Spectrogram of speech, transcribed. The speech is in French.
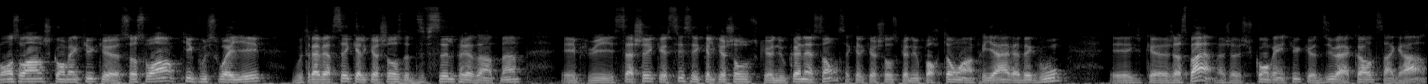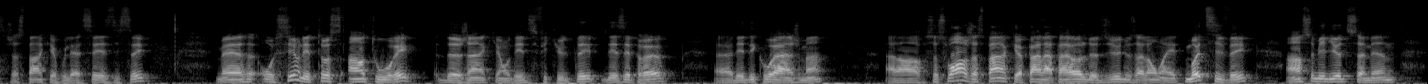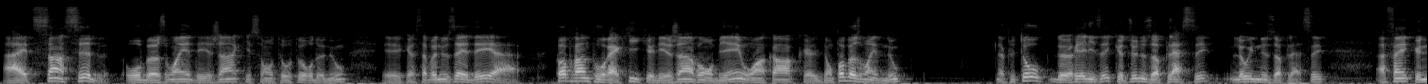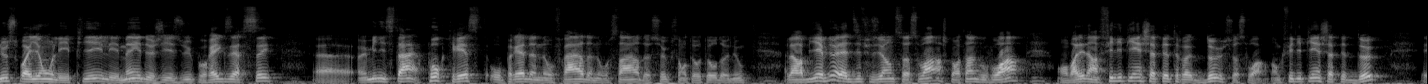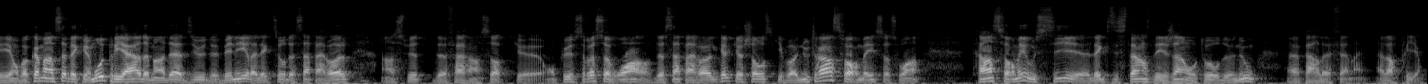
Bonsoir, je suis convaincu que ce soir, qui que vous soyez, vous traversez quelque chose de difficile présentement. Et puis, sachez que si c'est quelque chose que nous connaissons, c'est quelque chose que nous portons en prière avec vous et que j'espère, je, suis convaincu que Dieu accorde sa grâce. J'espère que vous la saisissez. Mais aussi, on est tous entourés de gens qui ont des difficultés, des épreuves, euh, des découragements. Alors, ce soir, j'espère que par la parole de Dieu, nous allons être motivés en ce milieu de semaine à être sensibles aux besoins des gens qui sont autour de nous et que ça va nous aider à pas prendre pour acquis que les gens vont bien ou encore qu'ils n'ont pas besoin de nous, mais plutôt de réaliser que Dieu nous a placés là où il nous a placés afin que nous soyons les pieds, les mains de Jésus pour exercer euh, un ministère pour Christ auprès de nos frères, de nos sœurs, de ceux qui sont autour de nous. Alors, bienvenue à la diffusion de ce soir. Je suis content de vous voir. On va aller dans Philippiens chapitre 2 ce soir. Donc, Philippiens chapitre 2. Et on va commencer avec un mot de prière, demander à Dieu de bénir la lecture de sa parole, ensuite de faire en sorte qu'on puisse recevoir de sa parole quelque chose qui va nous transformer ce soir, transformer aussi euh, l'existence des gens autour de nous euh, par le fait même. Alors prions.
